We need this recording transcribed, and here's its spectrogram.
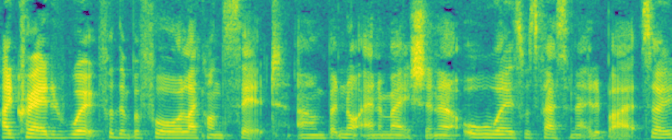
I created work for them before, like on set, um, but not animation. And I always was fascinated by it. So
